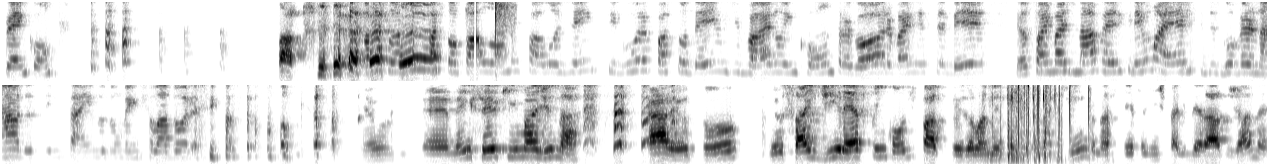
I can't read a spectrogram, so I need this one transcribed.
pré-encontro. Fato. Pastor, pastor Paulo ontem falou, gente, segura que o pastor David vai no encontro agora, vai receber. Eu só imaginava ele que nem uma hélice desgovernada, assim, saindo de um ventilador, assim, quando você tá voltando. Eu é, nem sei o que imaginar. Cara, eu tô. Eu saio direto pro encontro de fato, porque o isolamento é na quinta, na sexta a gente tá liberado já, né?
